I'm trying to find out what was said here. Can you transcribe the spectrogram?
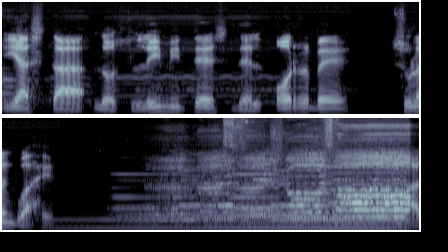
y hasta los límites del orbe su lenguaje. A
